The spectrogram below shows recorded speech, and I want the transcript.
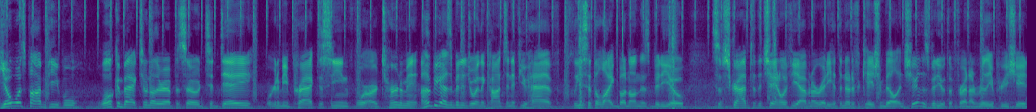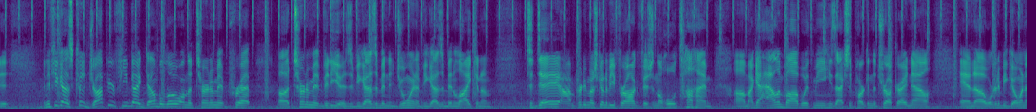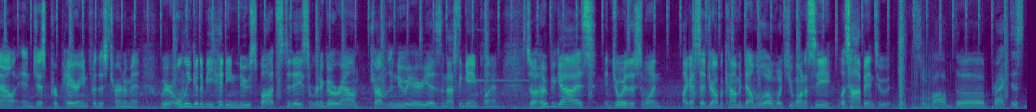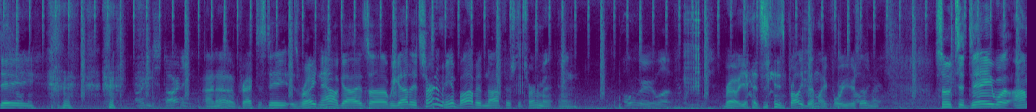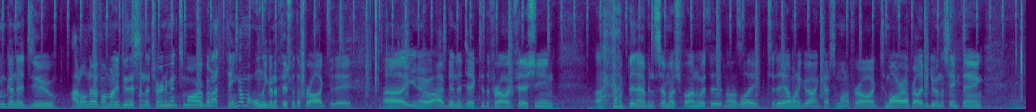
Yo, what's poppin' people? Welcome back to another episode. Today, we're gonna be practicing for our tournament. I hope you guys have been enjoying the content. If you have, please hit the like button on this video. Subscribe to the channel if you haven't already. Hit the notification bell and share this video with a friend. I'd really appreciate it. And if you guys could, drop your feedback down below on the tournament prep, uh, tournament videos. If you guys have been enjoying if you guys have been liking them. Today, I'm pretty much gonna be frog fishing the whole time. Um, I got Alan Bob with me. He's actually parking the truck right now. And uh, we're gonna be going out and just preparing for this tournament. We're only gonna be hitting new spots today. So we're gonna go around, travel to new areas, and that's the game plan. So I hope you guys enjoy this one. Like I said, drop a comment down below on what you wanna see. Let's hop into it. So Bob, the practice day, Already starting. I know. Practice day is right now, guys. Uh, we got a tournament. Me and Bob had not fished a tournament in Over what, four years? Bro, yeah, it's, it's probably been like four years, hasn't it? So today what I'm gonna do, I don't know if I'm gonna do this in the tournament tomorrow, but I think I'm only gonna fish with a frog today. Uh, you know, I've been addicted to frog fishing. Uh, I've been having so much fun with it and I was like, today I wanna go out and catch some on a frog. Tomorrow I'll probably be doing the same thing.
